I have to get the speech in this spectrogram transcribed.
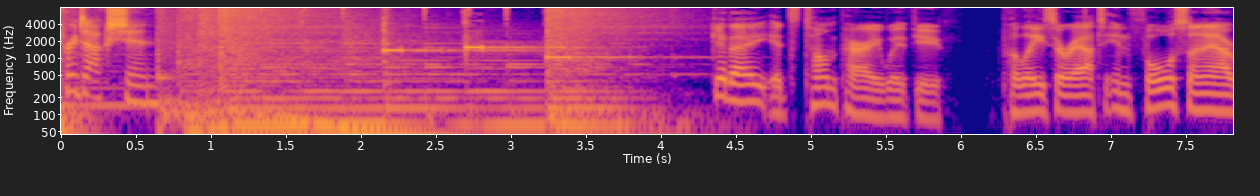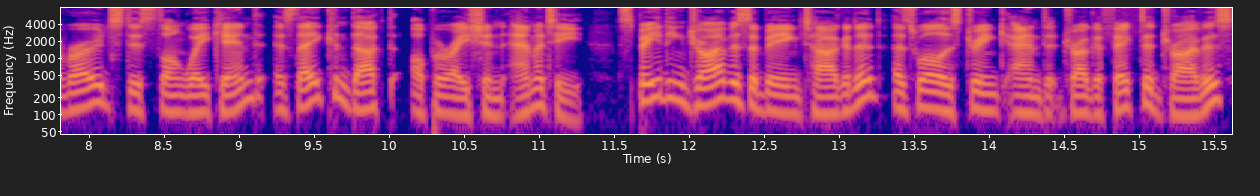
production. G'day, it's Tom Parry with you. Police are out in force on our roads this long weekend as they conduct Operation Amity. Speeding drivers are being targeted, as well as drink and drug affected drivers.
